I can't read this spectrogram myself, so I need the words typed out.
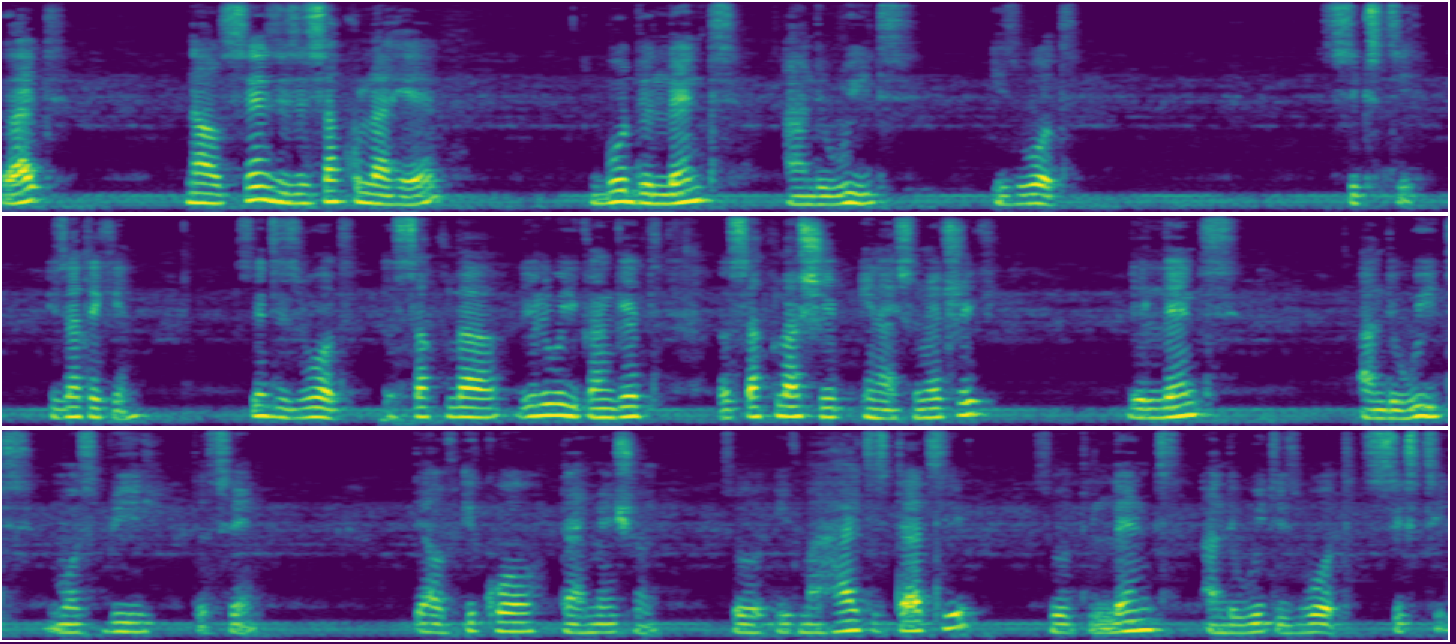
right? Now since it's a circular here both the length and the width is what? 60 is that taken? Since it's what? A circular the only way you can get a circular shape in isometric the length and the width must be the same. They have equal dimension so if my height is 30 so the length and the width is what? 60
